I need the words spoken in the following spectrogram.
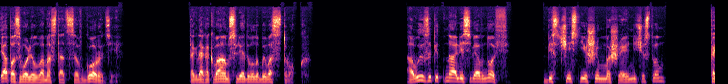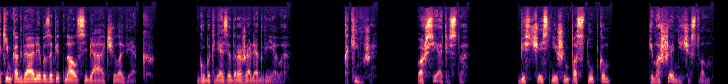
Я позволил вам остаться в городе, тогда как вам следовало бы во строк. А вы запятнали себя вновь бесчестнейшим мошенничеством, каким когда-либо запятнал себя человек. Губы князя дрожали от гнева. Каким же, ваше сиятельство, бесчестнейшим поступком и мошенничеством? —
